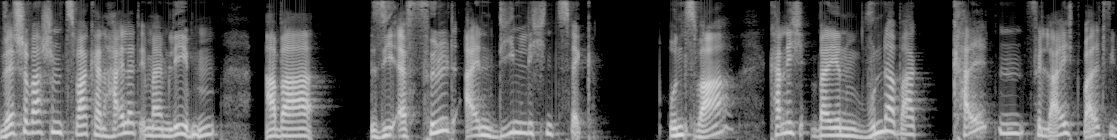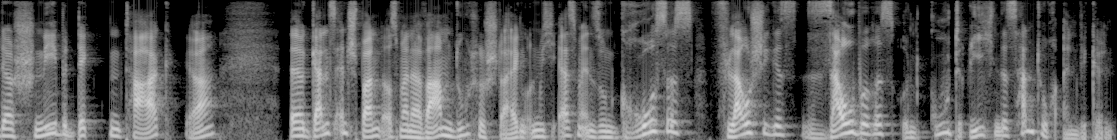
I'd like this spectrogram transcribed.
Wäsche waschen zwar kein Highlight in meinem Leben, aber sie erfüllt einen dienlichen Zweck. Und zwar kann ich bei einem wunderbar kalten, vielleicht bald wieder schneebedeckten Tag, ja, äh, ganz entspannt aus meiner warmen Dusche steigen und mich erstmal in so ein großes, flauschiges, sauberes und gut riechendes Handtuch einwickeln.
